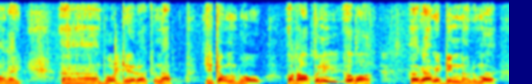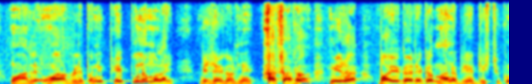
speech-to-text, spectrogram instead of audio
मलाई भोट दिएर चुनाव जिताउनु भयो र पनि अब आगामी दिनहरूमा उहाँले उहाँहरूले पनि फे पुनः मलाई विजय गर्ने आशा र मेरा भए गरेका मानवीय दृष्टिको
